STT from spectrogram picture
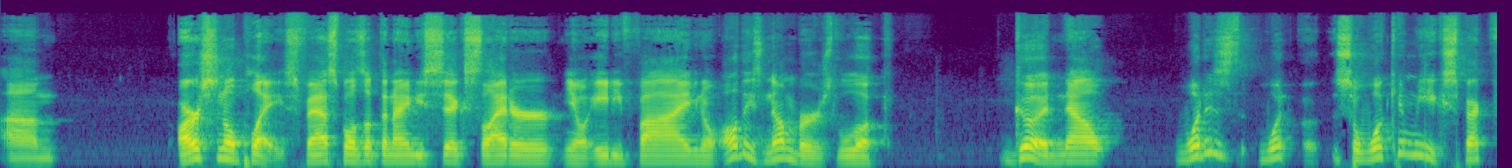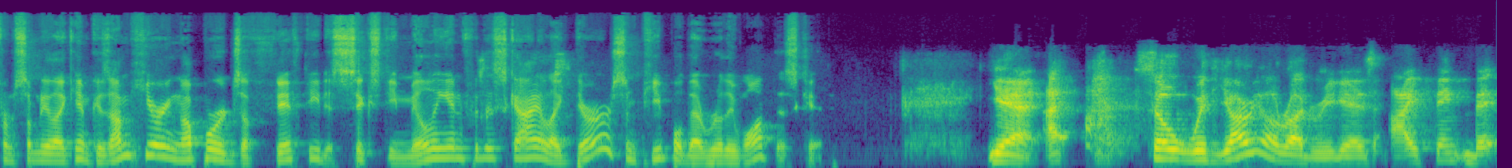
Um, Arsenal plays fastballs up to 96, slider, you know, 85, you know, all these numbers look good. Now, what is what so what can we expect from somebody like him? Because I'm hearing upwards of 50 to 60 million for this guy. Like there are some people that really want this kid. Yeah, I so with Yariel Rodriguez, I think that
